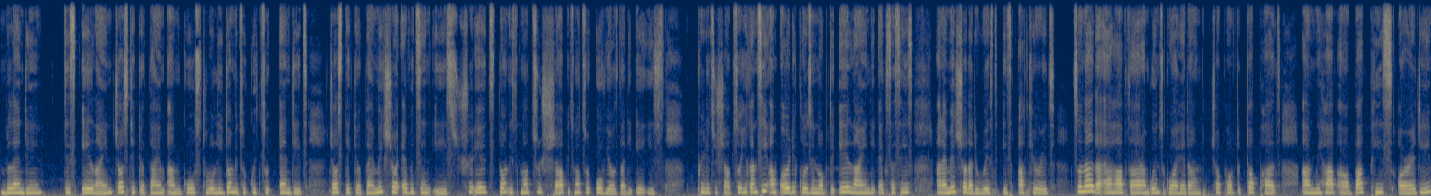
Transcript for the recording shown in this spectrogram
blend in this a line. Just take your time and go slowly. Don't be too quick to end it just take your time. Make sure everything is straight. Don't it's not too sharp. It's not too obvious that the a is pretty too sharp. So you can see i'm already closing up the a line the excesses and i made sure that the waist is accurate. So now that i have that i'm going to go ahead and chop off the top part and we have our back piece already.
